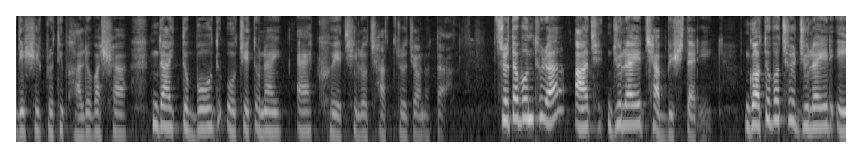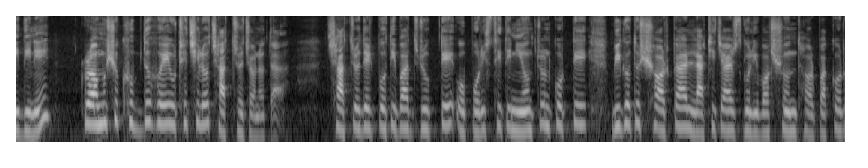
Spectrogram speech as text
দেশের প্রতি ভালোবাসা, দায়িত্ববোধ ও চেতনায় এক হয়েছিল ছাত্র জনতা। শ্রোতা বন্ধুরা, আজ জুলাইয়ের ২৬ তারিখ। গত বছর জুলাইয়ের এই দিনে ক্রমশ ক্ষুব্ধ হয়ে উঠেছিল ছাত্র জনতা। ছাত্রদের প্রতিবাদ রুখতে ও পরিস্থিতি নিয়ন্ত্রণ করতে বিগত সরকার লাঠিচার্জ, গুলিবর্ষণ, ধরপাকড়,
